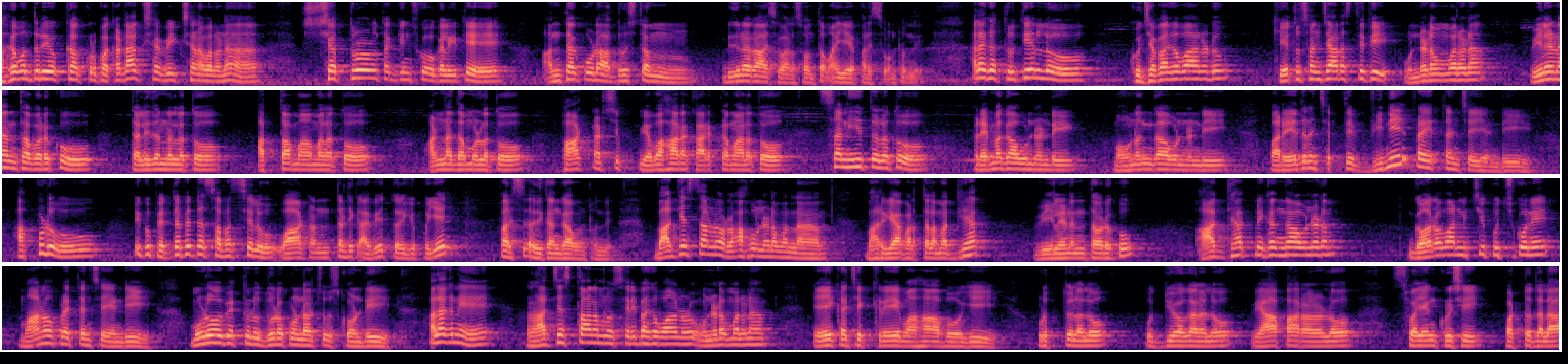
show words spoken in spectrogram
భగవంతుడి యొక్క కృప కటాక్ష వీక్షణ వలన శత్రువులను తగ్గించుకోగలిగితే అంతా కూడా అదృష్టం మిథున రాశి వారి సొంతం అయ్యే పరిస్థితి ఉంటుంది. అలాగే తృతీయంలో కుజ భగవానుడు కేతు సంచార స్థితి ఉండడం వలన వీలైనంత వరకు తల్లిదండ్రులతో అత్తమామలతో అన్నదమ్ములతో పార్ట్నర్షిప్ వ్యవహార కార్యక్రమాలతో సన్నిహితులతో ప్రేమగా ఉండండి మౌనంగా ఉండండి వారు ఏదైనా చెప్తే వినే ప్రయత్నం చేయండి. అప్పుడు మీకు పెద్ద పెద్ద సమస్యలు వాటంతటికి అవే తొలగిపోయే పరిస్థితి అధికంగా ఉంటుంది. భాగ్యస్థానంలో రాహు ఉండడం వల్ల భార్యాభర్తల మధ్య వీలైనంత వరకు ఆధ్యాత్మికంగా ఉండడం గౌరవాన్ని ఇచ్చి పుచ్చుకొనే మానవ ప్రయత్నం చేయండి. మూడవ వ్యక్తులు దూరకుండా చూసుకోండి. అలాగనే రాజ్యస్థానంలో శని భగవానుడు ఉండడం వలన ఏకచక్రే మహాభోగి. వృత్తులలో ఉద్యోగాలలో వ్యాపారాలలో స్వయం కృషి పట్టుదల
